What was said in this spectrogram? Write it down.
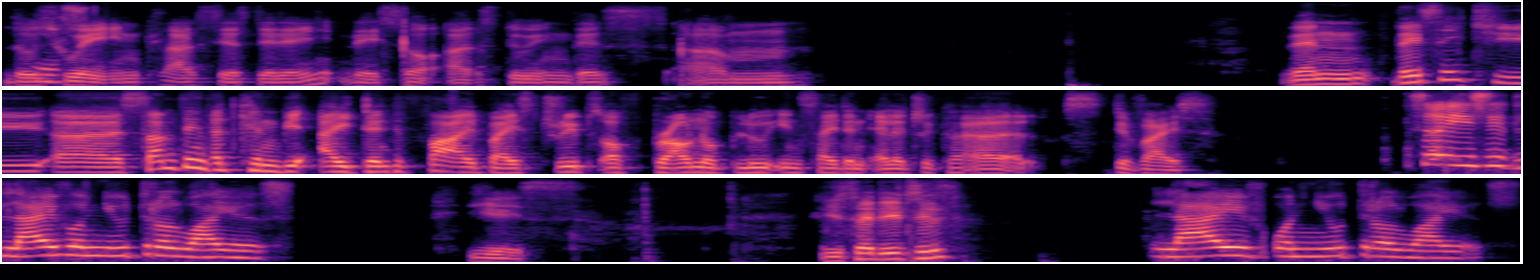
Those yes. who were in class yesterday, they saw us doing this. Um, then they say to you uh, something that can be identified by strips of brown or blue inside an electrical uh, device. So is it live or neutral wires? Yes. You said it is? live or neutral wires.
